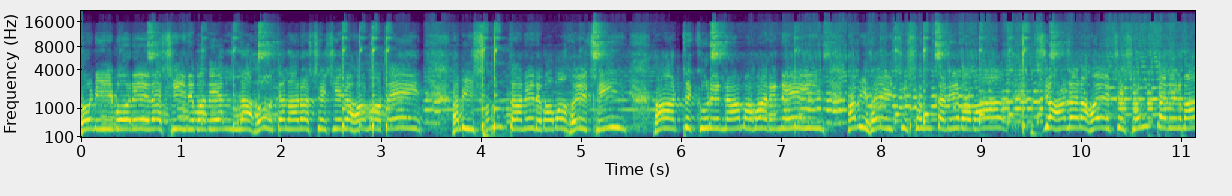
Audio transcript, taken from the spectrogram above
মণিবরের আশীর্বাদে আল্লাহ তালার শেষে রহমতে আমি সন্তানের বাবা হয়েছি আট করে নাম আমার নেই। আমি হয়েছি সন্তানের বাবা জাহানারা হয়েছে সন্তানের মা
